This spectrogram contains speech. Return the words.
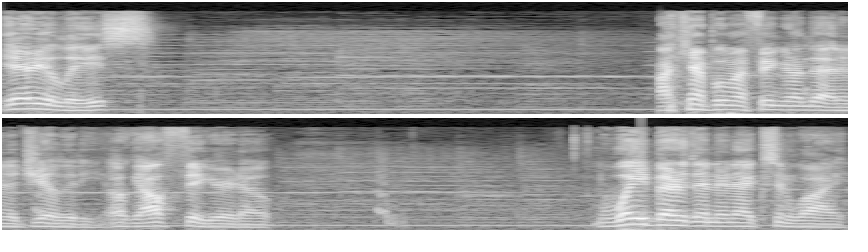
Aerial Ace. I can't put my finger on that in agility. Okay, I'll figure it out. Way better than an X and Y.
